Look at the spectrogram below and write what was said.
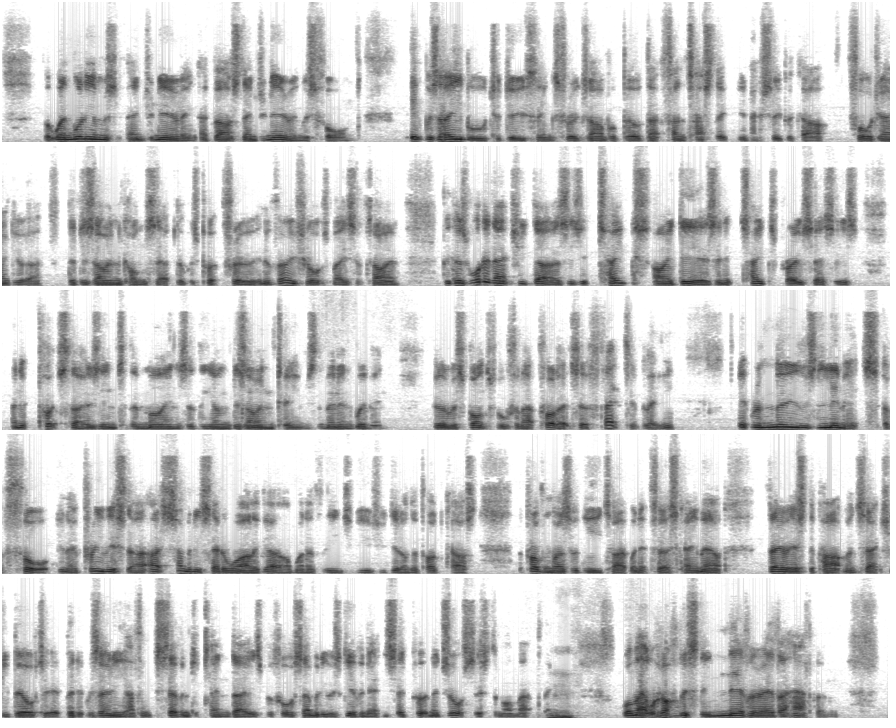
But when Williams Engineering, Advanced Engineering, was formed, it was able to do things. For example, build that fantastic, you know, supercar for Jaguar, the design concept that was put through in a very short space of time. Because what it actually does is it takes ideas and it takes processes and it puts those into the minds of the young design teams, the men and women who are responsible for that product. So effectively, it removes limits of thought. You know, previously, uh, somebody said a while ago on one of the interviews you did on the podcast, the problem was with the E-Type when it first came out. Various departments actually built it, but it was only, I think, seven to ten days before somebody was given it and said, put an exhaust system on that thing. Mm. Well, that would obviously never ever happen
